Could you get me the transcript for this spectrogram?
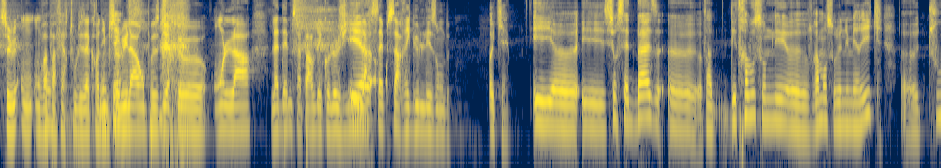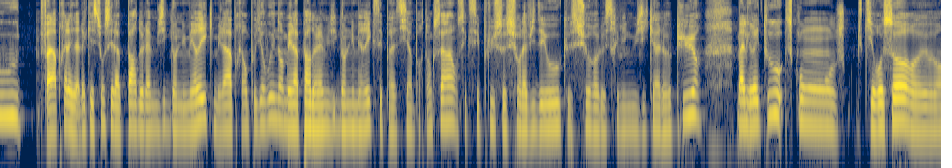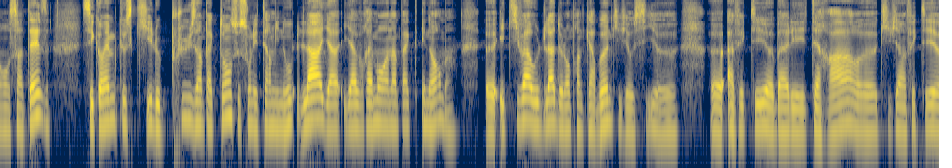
Celui, on, ne va pas faire tous les acronymes. Celui-là, on peut se dire que on l'a. L'ADEME, ça parle d'écologie. L'ARCEP, ça régule les ondes. Ok. Et, euh, et, sur cette base, euh, enfin, des travaux sont menés euh, vraiment sur le numérique. Euh, tout, enfin après la, la question c'est la part de la musique dans le numérique, mais là après on peut dire oui non mais la part de la musique dans le numérique c'est pas si important que ça. On sait que c'est plus sur la vidéo que sur le streaming musical pur. Malgré tout, ce qu'on, ce qui ressort en synthèse, c'est quand même que ce qui est le plus impactant, ce sont les terminaux. Là, il y a, vraiment un impact énorme euh, et qui va au-delà de l'empreinte carbone, qui vient aussi euh, euh, affecter bah, les terres rares, qui vient affecter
